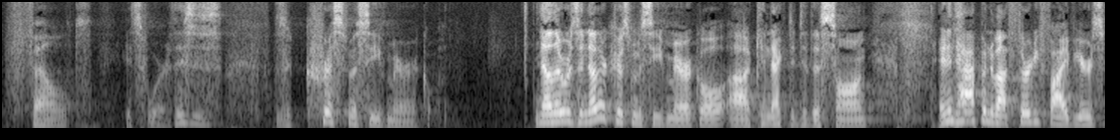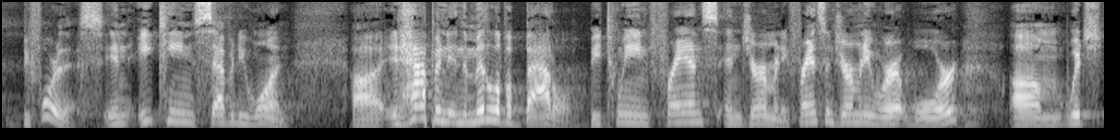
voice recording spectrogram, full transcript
felt its worth. This is, is a Christmas Eve miracle. Now, there was another Christmas Eve miracle uh, connected to this song, and it happened about 35 years before this, in 1871. Uh, it happened in the middle of a battle between France and Germany. France and Germany were at war, um, which,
